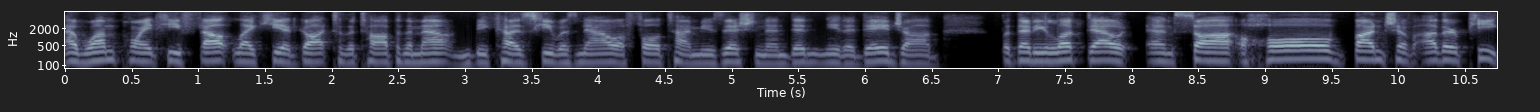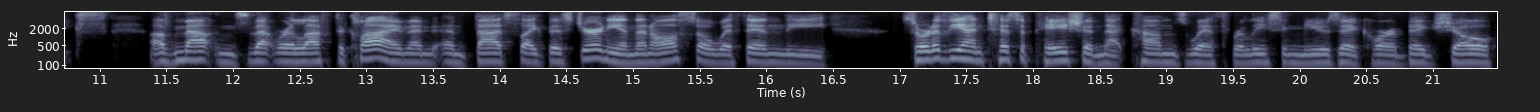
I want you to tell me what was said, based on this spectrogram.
at one point he felt like he had got to the top of the mountain because he was now a full-time musician and didn't need a day job. But then he looked out and saw a whole bunch of other peaks of mountains that were left to climb. And and that's like this journey. And then also within the sort of the anticipation that comes with releasing music or a big show.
